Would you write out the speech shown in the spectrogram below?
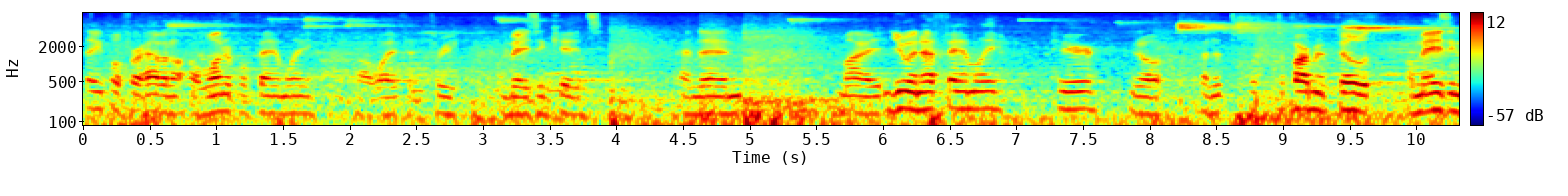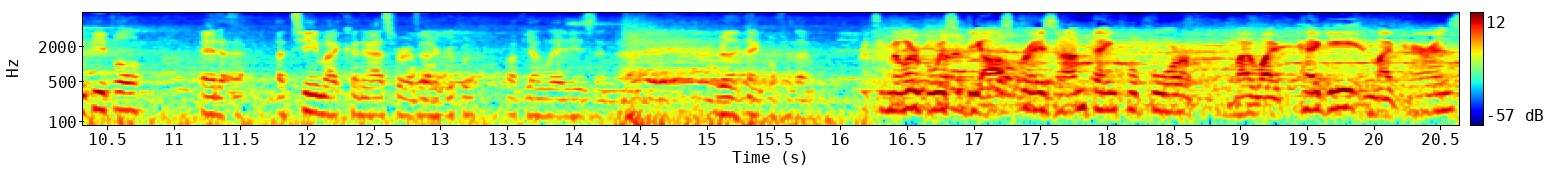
thankful for having a, a wonderful family, a wife and three amazing kids. And then my UNF family here, you know, a department filled with amazing people and a, a team I couldn't ask for a better group of, of young ladies and uh, really thankful for them. Richard Miller, voice of the Ospreys, and I'm thankful for my wife Peggy and my parents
